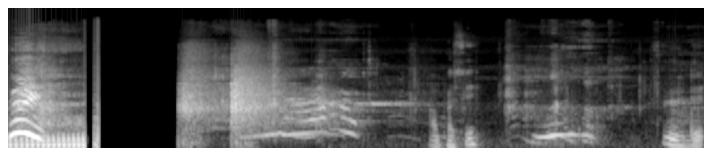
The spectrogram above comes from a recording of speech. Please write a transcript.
Hei. Apa sih? Ini.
